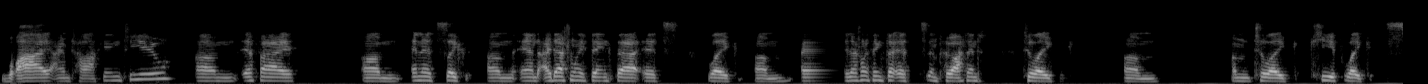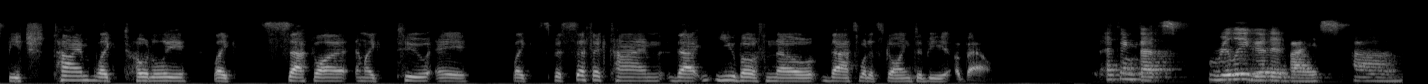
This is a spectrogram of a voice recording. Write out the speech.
why I'm talking to you. Um if I um and it's like um and I definitely think that it's like um I definitely think that it's important to like um um to like keep like speech time like totally like separate and like to a like specific time that you both know that's what it's going to be about? I think that's really good advice um,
